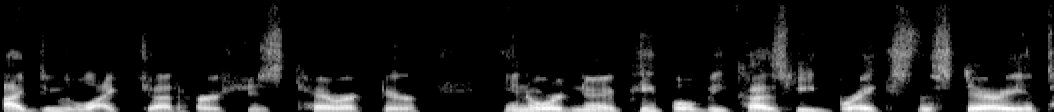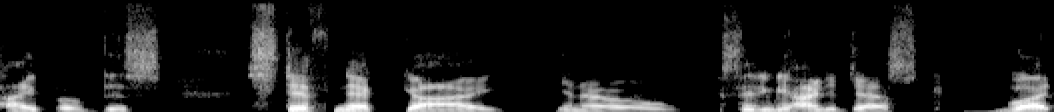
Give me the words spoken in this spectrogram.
I, do like Judd Hirsch's character in Ordinary People because he breaks the stereotype of this stiff necked guy, you know, sitting behind a desk. But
